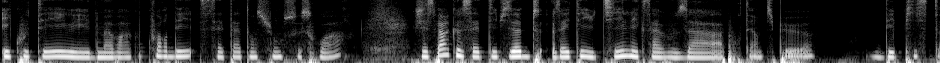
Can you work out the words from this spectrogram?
écouté et de m'avoir accordé cette attention ce soir. J'espère que cet épisode vous a été utile et que ça vous a apporté un petit peu des pistes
